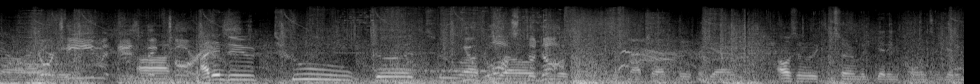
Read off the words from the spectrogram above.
Uh, Your team is Uh, victorious. I didn't do too good to uh, You've lost the in dog. this, this matchup again. I wasn't really concerned with getting points and getting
